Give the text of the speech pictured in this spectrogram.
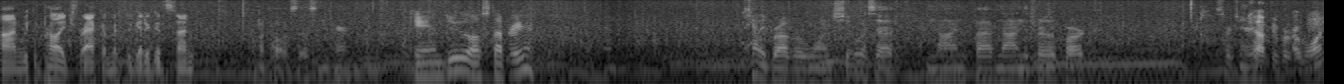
on. We could probably track them if we get a good scent. I'm gonna call this in here. Can do. I'll stop right here. County Bravo one. Show us at 959 the trailer park. Searching area. Copy, Bravo 1.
